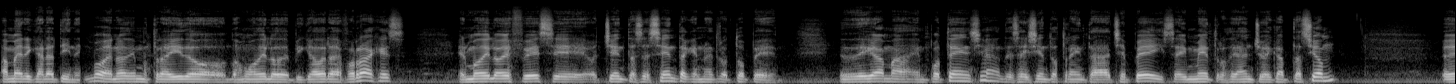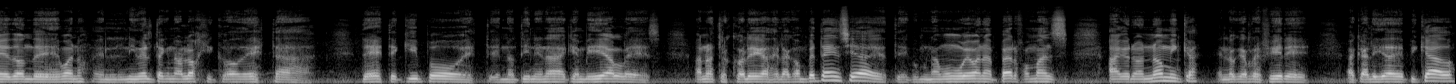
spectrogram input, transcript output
América Latina. Bueno, hemos traído dos modelos de picadora de forrajes, el modelo FS 8060, que es nuestro tope de gama en potencia, de 630 HP y 6 metros de ancho de captación, eh, donde bueno, el nivel tecnológico de, esta, de este equipo este, no tiene nada que envidiarles a nuestros colegas de la competencia, este, con una muy buena performance agronómica en lo que refiere a calidad de picado.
